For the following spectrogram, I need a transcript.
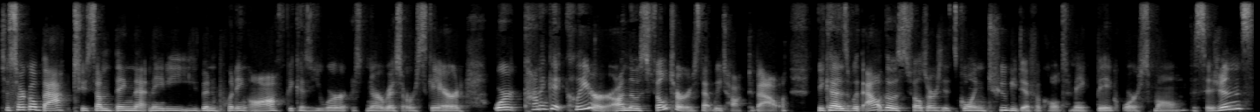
to circle back to something that maybe you've been putting off because you were nervous or scared, or kind of get clear on those filters that we talked about. Because without those filters, it's going to be difficult to make big or small decisions.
